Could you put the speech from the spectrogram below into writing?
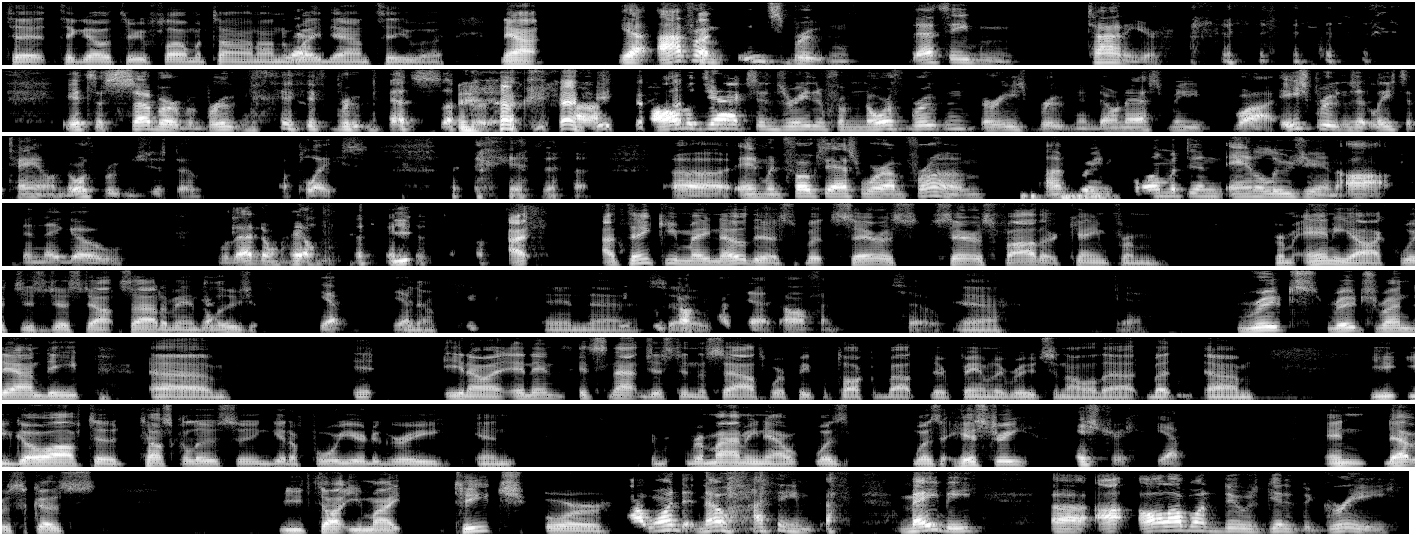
to to go through Flomaton on the Yeah. way down to. Uh, now, yeah, I'm from East Brewton. That's even tinier. it's a suburb of Brewton. if Brewton has suburbs, okay, all the Jacksons are either from North Brewton or East Brewton, and don't ask me why. East Brewton's at least a town. North Brewton's just a, a place. and, uh, uh, and when folks ask where I'm from, I'm between Flomaton, Andalusia, and Opp, and they go, Well, that don't help. You- I think you may know this, but Sarah's Sarah's father came from from Antioch, which is just outside of Andalusia. Yep, You know, and uh, we, we talk about that often. So yeah, Yeah. Roots roots run down deep. Um, it you know, and it, it's not just in the South where people talk about their family roots and all of that, but um, you you go off to Tuscaloosa and get a four year degree And Remind me now, was was it history? history. Yep. And that was because you thought you might teach, or I wanted no, I didn't. Even, maybe uh, I, all I wanted to do was get a degree.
